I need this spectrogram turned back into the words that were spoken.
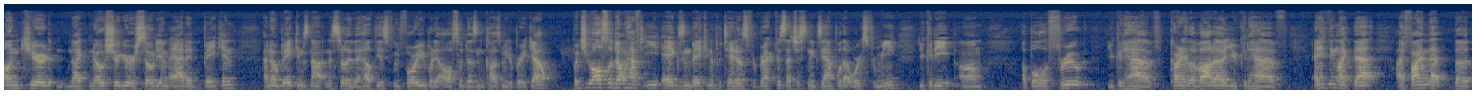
uncured, like no sugar or sodium added bacon. I know bacon's not necessarily the healthiest food for you, but it also doesn't cause me to break out. But you also don't have to eat eggs and bacon and potatoes for breakfast. That's just an example that works for me. You could eat um, a bowl of fruit. You could have carne levada. You could have anything like that. I find that the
